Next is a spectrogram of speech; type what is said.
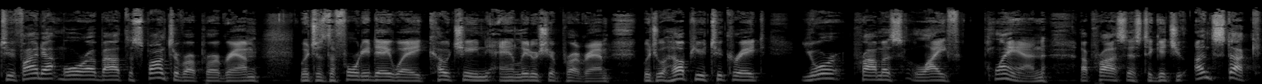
to find out more about the sponsor of our program, which is the 40 day way coaching and leadership program, which will help you to create your promise life plan, a process to get you unstuck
